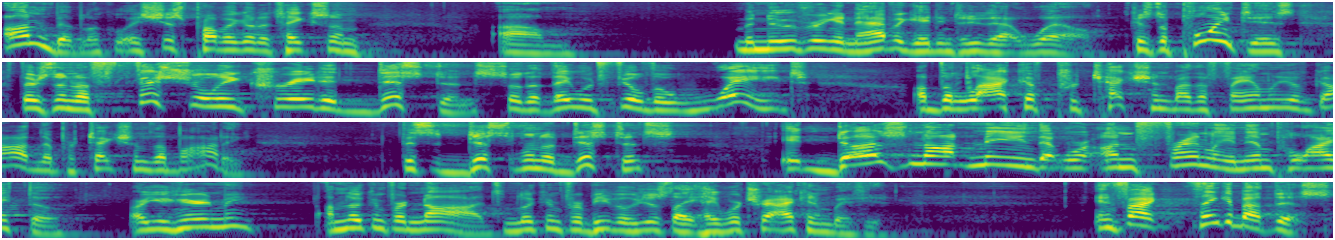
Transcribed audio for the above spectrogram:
unbiblical. It's just probably going to take some um, maneuvering and navigating to do that well. Because the point is, there's an officially created distance so that they would feel the weight of the lack of protection by the family of God and the protection of the body. This discipline of distance, it does not mean that we're unfriendly and impolite, though. Are you hearing me? I'm looking for nods. I'm looking for people who just like, hey, we're tracking with you. In fact, think about this.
